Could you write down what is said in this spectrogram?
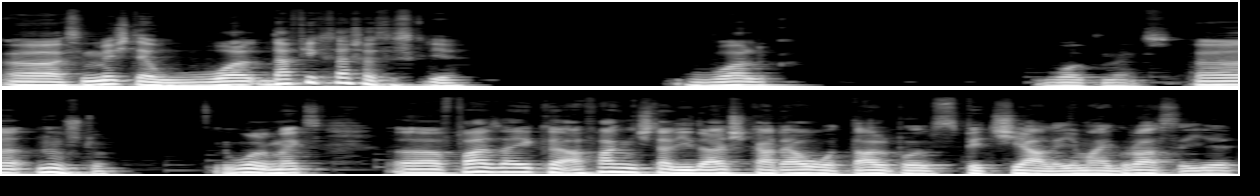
Uh, se numește Walk, da, fix așa se scrie. Walk. Workmax. Uh, nu știu. Workmax. Uh, faza e că fac niște Adidas care au o talpă specială, e mai groasă, e,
